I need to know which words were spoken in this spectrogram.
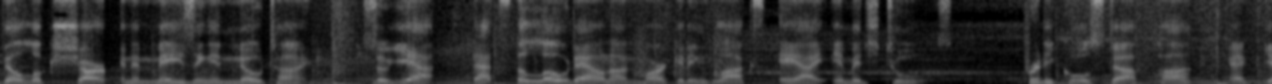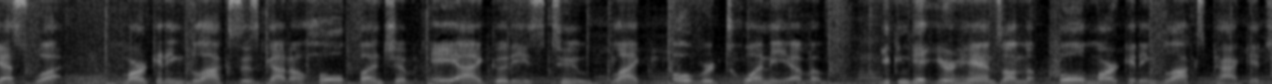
They'll look sharp and amazing in no time. So yeah, that's the lowdown on Marketing Blocks AI image tools. Pretty cool stuff, huh? And guess what? Marketing Blocks has got a whole bunch of AI goodies too, like over 20 of them. You can get your hands on the full Marketing Blocks package,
